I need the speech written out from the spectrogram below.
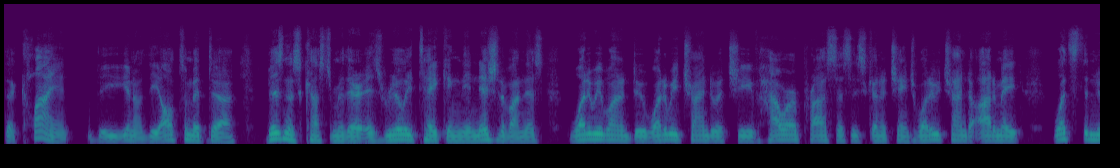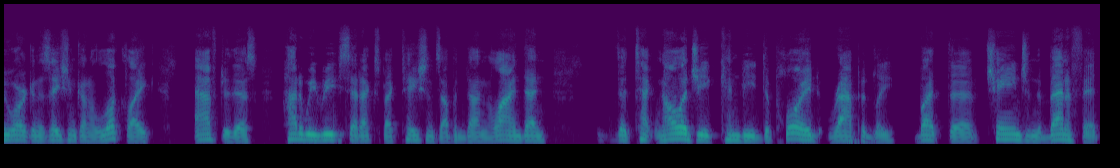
the client the you know the ultimate uh, business customer there is really taking the initiative on this what do we want to do? What are we trying to achieve? How are our processes going to change? What are we trying to automate? What's the new organization going to look like after this? How do we reset expectations up and down the line? Then the technology can be deployed rapidly but the change and the benefit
